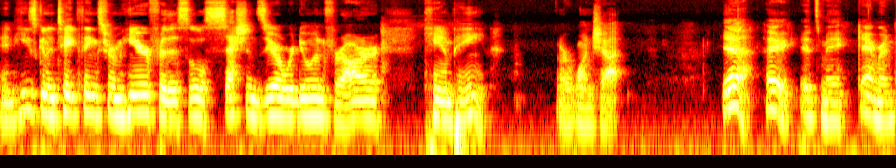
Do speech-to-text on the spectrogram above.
and he's going to take things from here for this little session zero we're doing for our campaign or one shot. Yeah, hey, it's me, Cameron,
